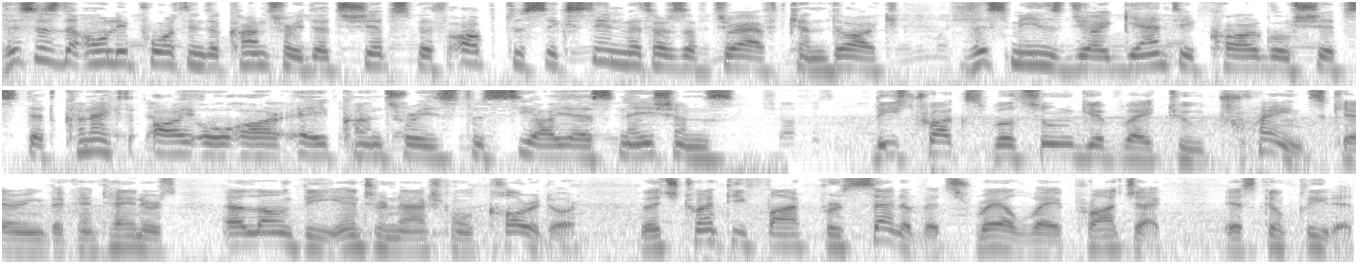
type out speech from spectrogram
This is the only port in the country that ships with up to 16 meters of draft can dock. This means gigantic cargo ships that connect IORA countries to CIS nations. These trucks will soon give way to trains carrying the containers along the international corridor, which 25% of its railway project is completed.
